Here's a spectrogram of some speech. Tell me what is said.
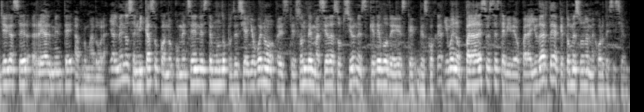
llega a ser realmente abrumadora. Y al menos en mi caso cuando comencé en este mundo pues decía yo, bueno, este, son demasiadas opciones, ¿qué debo de, de escoger? Y bueno, para eso es este video, para ayudarte a que tomes una mejor decisión.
